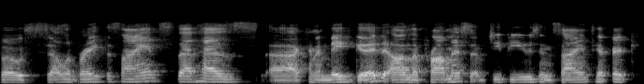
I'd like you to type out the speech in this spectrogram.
both celebrate the science that has uh, kind of made good on the promise of GPUs in scientific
